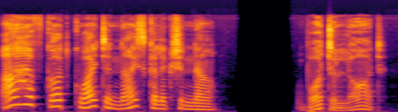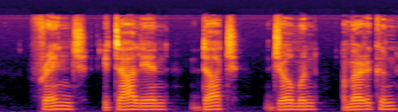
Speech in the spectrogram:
I have got quite a nice collection now. What a lot! French, Italian, Dutch, German, American.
